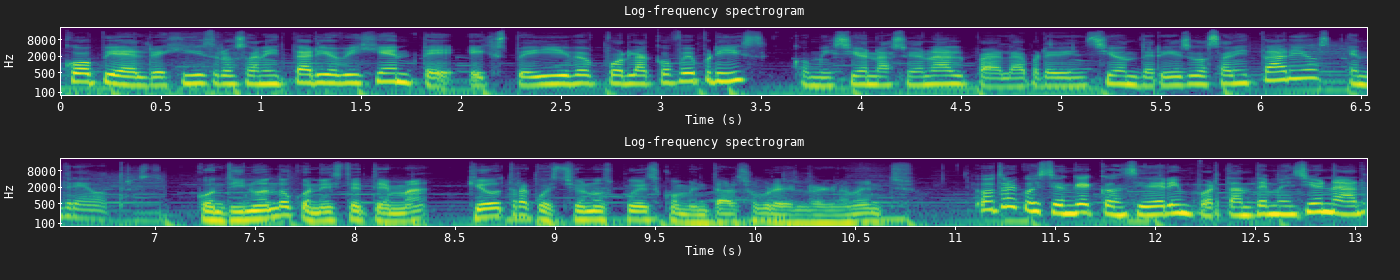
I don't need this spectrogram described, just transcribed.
copia del registro sanitario vigente expedido por la COFEPRIS, Comisión Nacional para la Prevención de Riesgos Sanitarios, entre otros. Continuando con este tema, ¿qué otra cuestión nos puedes comentar sobre el reglamento? Otra cuestión que considero importante mencionar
